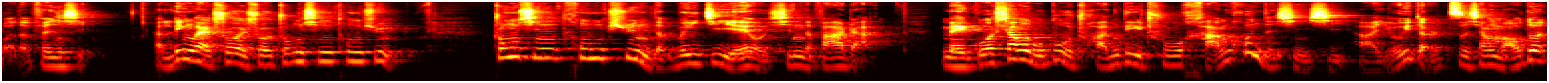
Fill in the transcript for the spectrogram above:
我的分析。啊，另外说一说中兴通讯，中兴通讯的危机也有新的发展。美国商务部传递出含混的信息，啊，有一点自相矛盾。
